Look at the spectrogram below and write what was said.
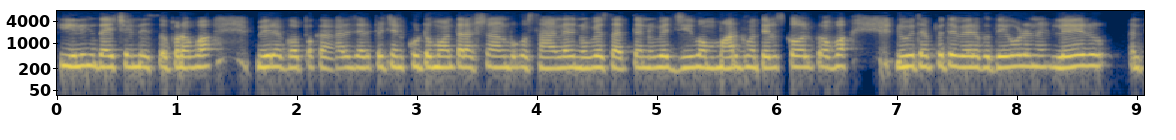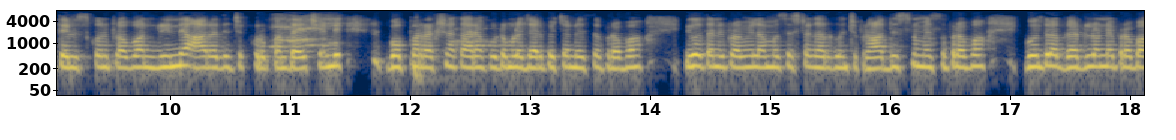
హీలింగ్ హీలింగ్ దయచేయండి సుప్రభ మీరే గొప్ప కార్యం జరిపించండి కుటుంబం అంతా రక్షణ అనుభవిస్తాను లేదు నువ్వే సత్యం నువ్వే జీవం మార్గం తెలుసుకోవాలి ప్రభావ నువ్వు తప్పితే వేరొక దేవుడు లేరు అని తెలుసుకొని ప్రభావ నిన్నే ఆరాధించి కృపను దయచేయండి గొప్ప రక్షణ కార్యం కుటుంబంలో జరిపించండి ప్రభా ఇదిగో తన ప్రమీలమ్మ సిస్టర్ గారి గురించి ప్రార్థిస్తున్నాం వేసుప్రభ గొంతులో గడ్డలు ఉన్నాయి ప్రభా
